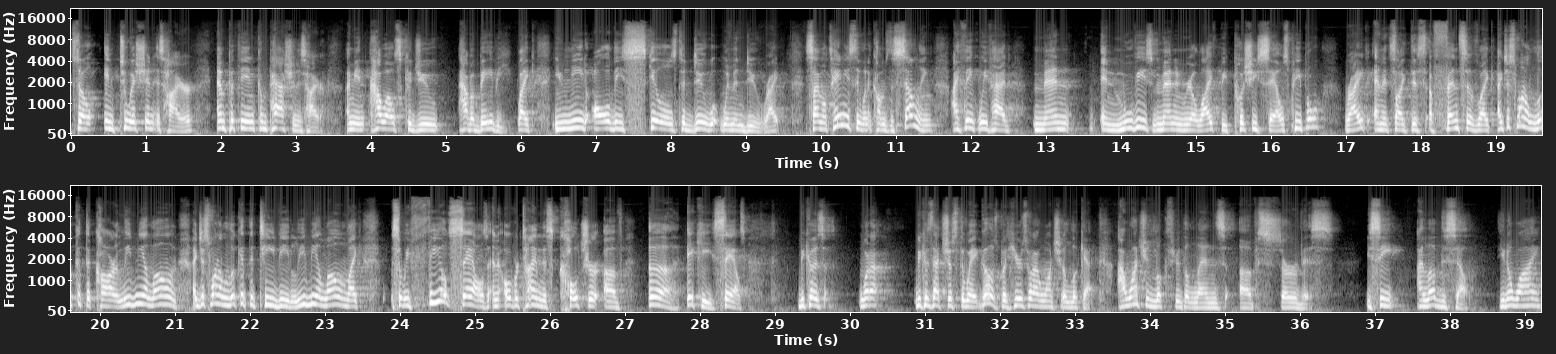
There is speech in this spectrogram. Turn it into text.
so intuition is higher, empathy and compassion is higher. I mean, how else could you have a baby? Like, you need all these skills to do what women do, right? Simultaneously, when it comes to selling, I think we've had men in movies, men in real life be pushy salespeople right? And it's like this offensive, like, I just want to look at the car, leave me alone. I just want to look at the TV, leave me alone. Like, so we feel sales, and over time, this culture of, ugh, icky sales because what I, because that's just the way it goes. But here's what I want you to look at. I want you to look through the lens of service. You see, I love to sell. Do you know why?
